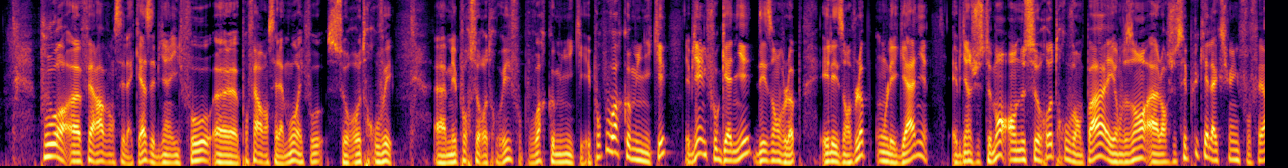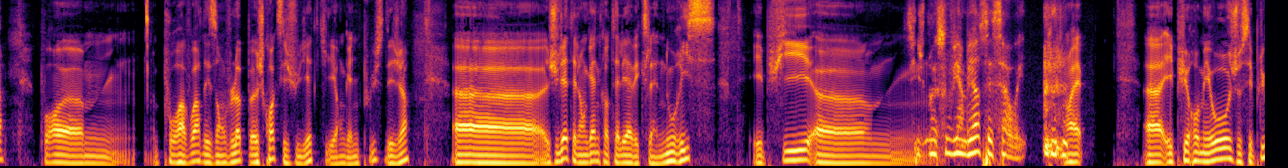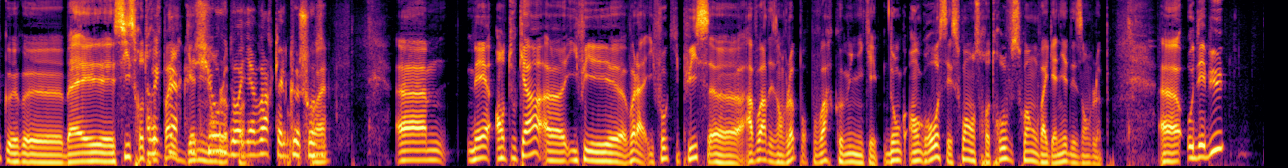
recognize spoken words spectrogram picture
Pour euh, faire avancer la case, eh bien il faut, pour faire avancer l'amour, il faut se retrouver. Mais pour se retrouver, il faut pouvoir communiquer. Et pour pouvoir communiquer, eh bien il faut gagner des enveloppes. Et les enveloppes, on les gagne, eh bien justement en ne se retrouvant pas et en faisant, alors je sais plus quelle action il faut faire pour, euh, pour avoir des enveloppes. Je crois que c'est Juliette qui en gagne plus déjà. Euh, Juliette, elle en gagne quand elle est avec la nourrice. Et puis, euh, Si je me souviens bien, c'est ça, oui. ouais. Euh, et puis Roméo, je sais plus que, que bah, s'il se retrouve Avec pas, il gagne une Mercutio, il enveloppe. doit y avoir quelque chose. Ouais. Euh, mais en tout cas, euh, euh, il faut qu'il puisse euh, avoir des enveloppes pour pouvoir communiquer. Donc en gros, c'est soit on se retrouve, soit on va gagner des enveloppes. Au début,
